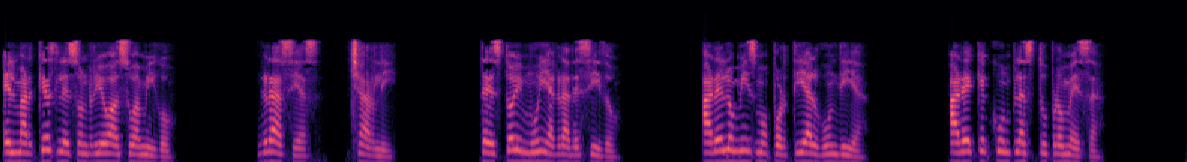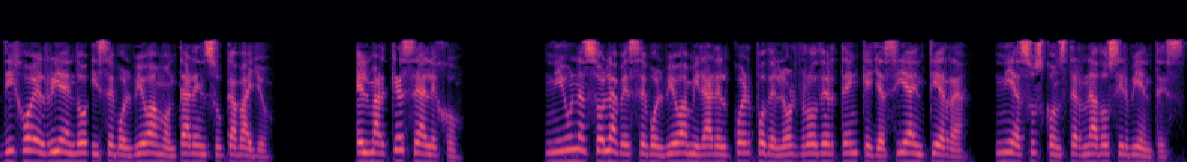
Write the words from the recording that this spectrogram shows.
El marqués le sonrió a su amigo. Gracias, Charlie. Te estoy muy agradecido. Haré lo mismo por ti algún día. Haré que cumplas tu promesa. Dijo él riendo y se volvió a montar en su caballo. El marqués se alejó. Ni una sola vez se volvió a mirar el cuerpo de Lord Roderten que yacía en tierra, ni a sus consternados sirvientes.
